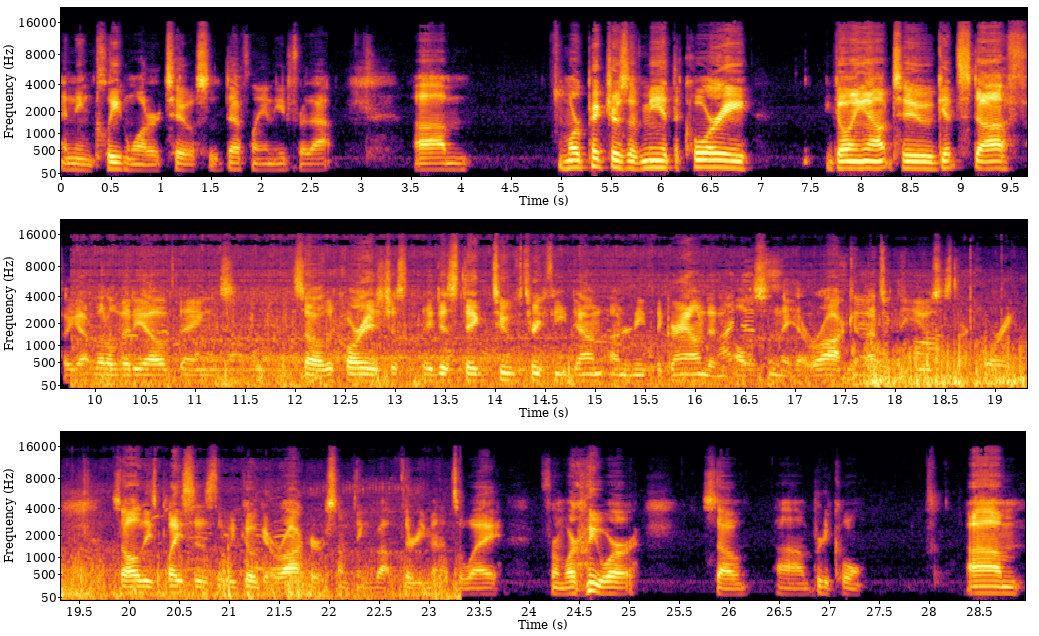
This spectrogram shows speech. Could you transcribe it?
and need clean water too. So definitely a need for that. Um, more pictures of me at the quarry going out to get stuff. I got little video of things. So the quarry is just, they just dig two, three feet down underneath the ground and all of a sudden they hit rock and that's what they use as their quarry. So all these places that we'd go get rock are something about 30 minutes away from where we were. So um, pretty cool. Um,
